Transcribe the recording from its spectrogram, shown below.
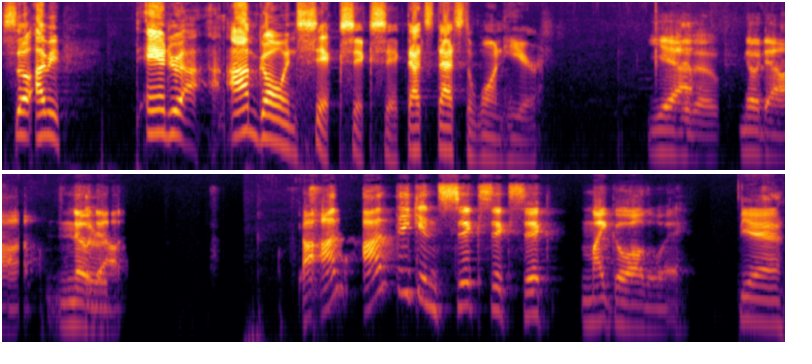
so I mean, Andrew, I, I'm going sick, sick, sick. That's that's the one here. Yeah, Ditto. no doubt, no Third. doubt. I, I'm I'm thinking six six six might go all the way. Yeah,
